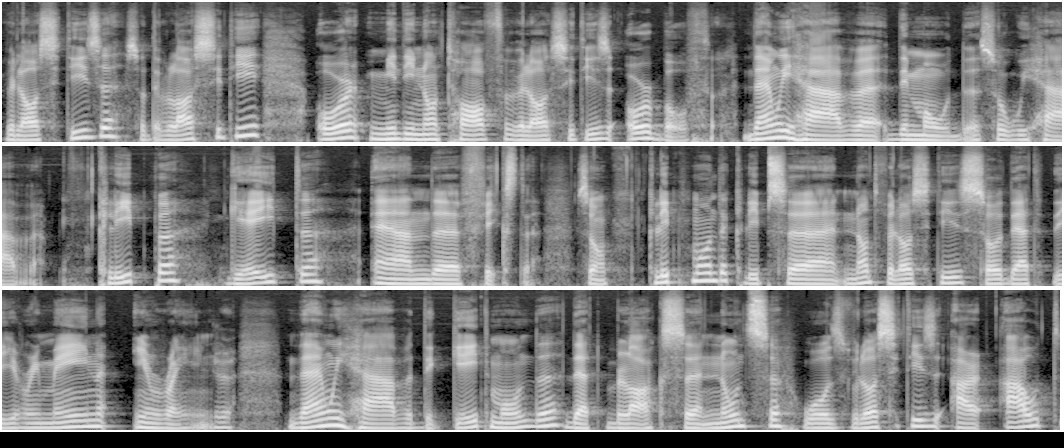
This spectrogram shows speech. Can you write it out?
velocities, so the velocity, or MIDI note off velocities, or both. Then we have uh, the mode, so we have clip, gate, and uh, fixed. So clip mode clips uh, not velocities so that they remain in range. Then we have the gate mode that blocks uh, nodes whose velocities are out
